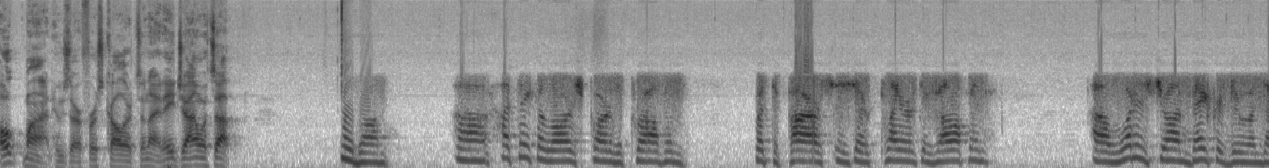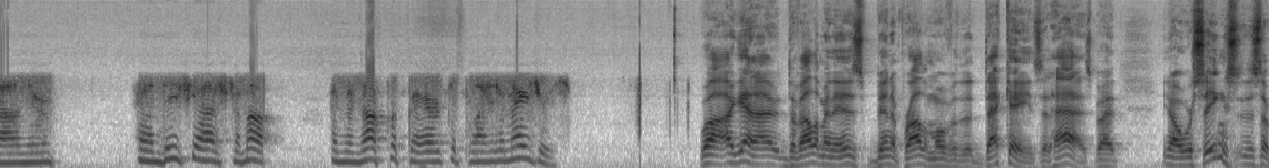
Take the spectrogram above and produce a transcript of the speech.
Oakmont, who's our first caller tonight. Hey, John, what's up? Hey, Bob. Uh, I think a large part of the problem with the Pirates is their player development. Uh, what is John Baker doing down there? And these guys come up and they're not prepared to play the majors. Well, again, uh, development has been a problem over the decades. It has, but you know, we're seeing this is a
